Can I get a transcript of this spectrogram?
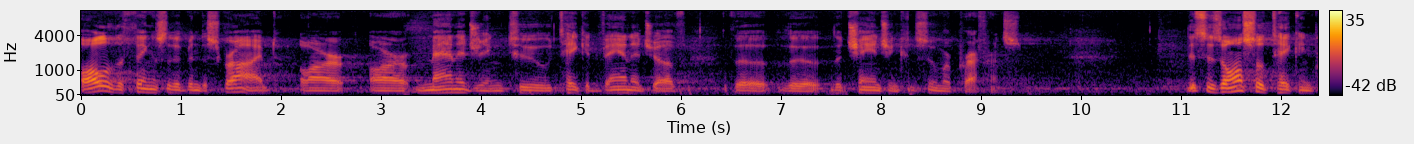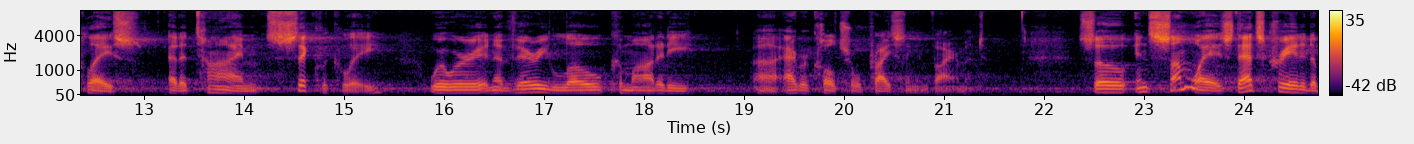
all of the things that have been described are are managing to take advantage of the, the, the change in consumer preference. This is also taking place at a time cyclically where we're in a very low commodity uh, agricultural pricing environment. So in some ways, that's created a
